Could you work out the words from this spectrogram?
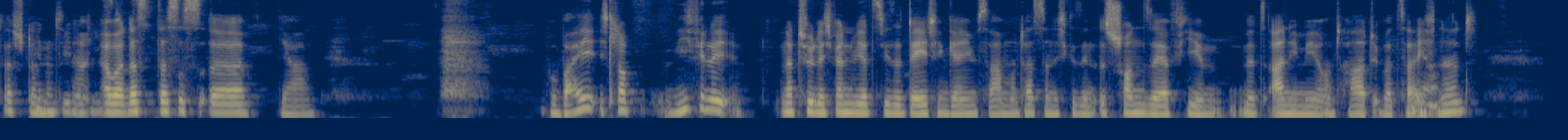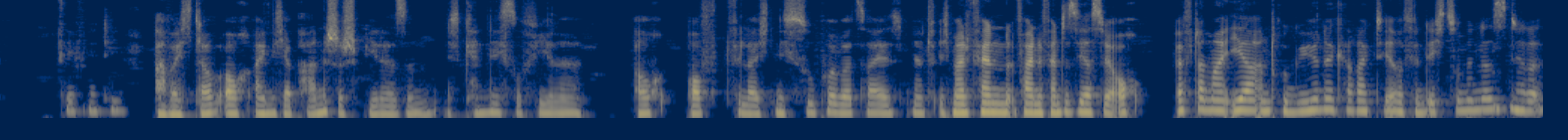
Das stimmt. Ja. Aber das, das ist, äh, ja. Wobei, ich glaube, wie viele natürlich, wenn wir jetzt diese Dating-Games haben und hast du nicht gesehen, ist schon sehr viel mit Anime und hart überzeichnet. Ja, definitiv. Aber ich glaube auch eigentlich japanische Spiele sind, ich kenne nicht so viele, auch oft vielleicht nicht super überzeichnet. Ich meine, Final Fantasy hast du ja auch öfter mal eher androgyne Charaktere, finde ich zumindest. Ja,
